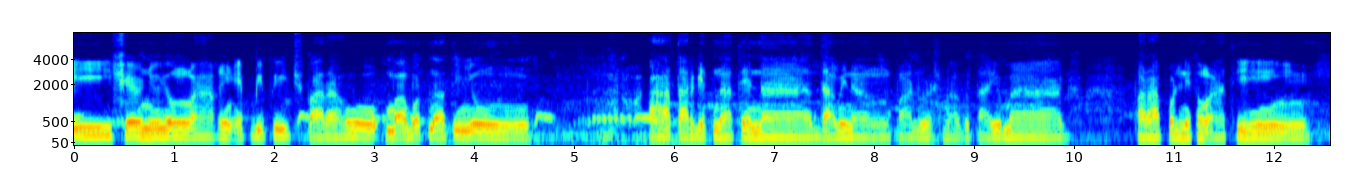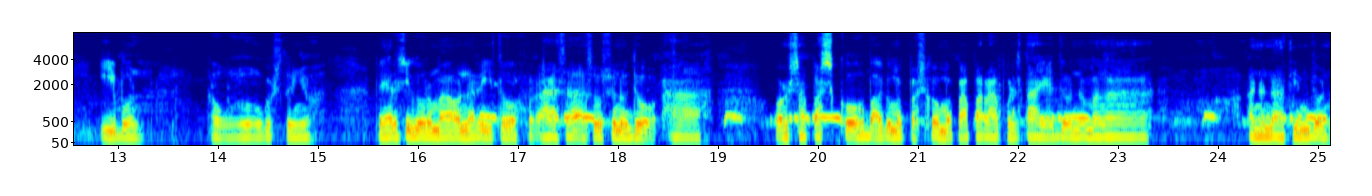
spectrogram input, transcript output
i-share nyo yung aking FB page para ho umabot natin yung ah, target natin na dami ng followers bago tayo mag parapol nitong ating ibon. Kung gusto nyo pero siguro mauna rito ah, sa susunod o, ah, or sa Pasko bago magpasko magpaparapol tayo doon ng mga ano natin doon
